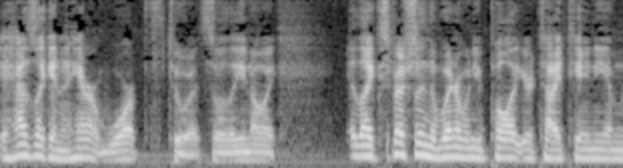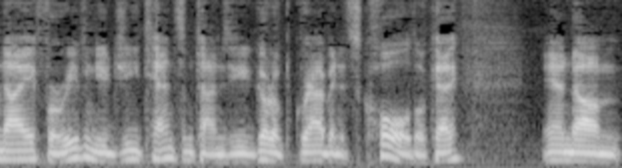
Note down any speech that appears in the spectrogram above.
it has like an inherent warmth to it. So you know, like, like especially in the winter when you pull out your titanium knife or even your G10, sometimes you go to grab and it's cold. Okay, and um,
